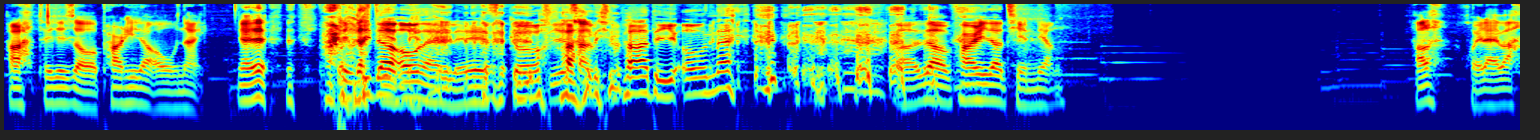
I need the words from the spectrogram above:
好了，推这首 Party 到 All Night。哎，Party 到 all night，Let's go，Party Party all night，好，让我 Party 到天亮。好了，回来吧。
